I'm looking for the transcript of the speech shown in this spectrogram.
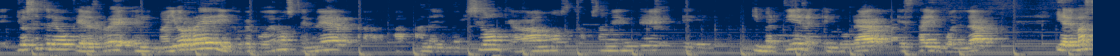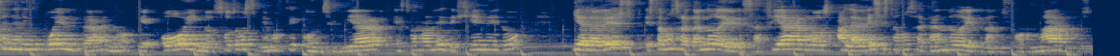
eh, yo sí creo que el, re, el mayor rédito que podemos tener a, a, a, la inversión que hagamos es justamente eh, invertir en lograr esta igualdad y además tener en cuenta ¿no? que hoy nosotros tenemos que conciliar estos roles de género y a la vez estamos tratando de desafiarlos, a la vez estamos tratando de transformarlos.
